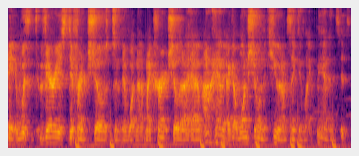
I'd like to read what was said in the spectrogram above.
with various different shows and, and, whatnot. My current show that I have, I don't have it. I got one show in the queue, and I'm thinking like, man, it's, it's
